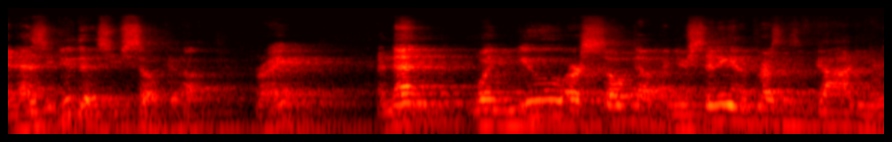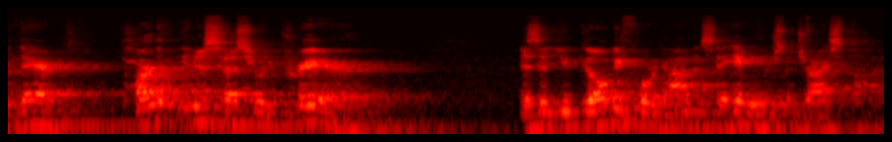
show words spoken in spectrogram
And as you do this, you soak it up, right? And then when you are soaked up and you're sitting in the presence of God and you're there, part of intercessory prayer is that you go before God and say, Hey, there's a dry spot.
